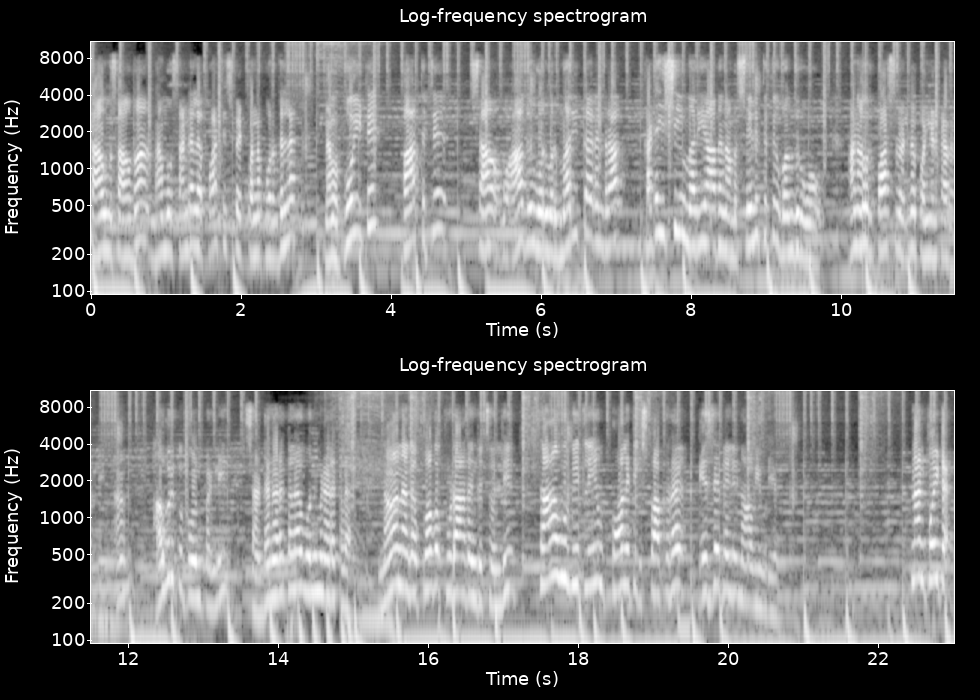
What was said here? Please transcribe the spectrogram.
சாவு சாவு தான் நம்ம சண்டையில பார்ட்டிசிபேட் பண்ண போறது இல்ல நம்ம போயிட்டு பார்த்துட்டு அது ஒருவர் மறித்தார் என்றால் கடைசி மரியாதை நம்ம செலுத்திட்டு வந்துருவோம். ஆனா ஒரு பாஸ்டர் என்ன பண்ணிருக்காரு அப்படின்னா அவருக்கு போன் பண்ணி சண்டை நடக்கல ஒண்ணுமே நடக்கல. நான் அங்க போக கூடாதுன்னு சொல்லி தாவு வீட்லயும் பாலிடிக்ஸ் பாக்குற எசபெலின் ஆவியுடையது நான் போயிட்டேன்.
